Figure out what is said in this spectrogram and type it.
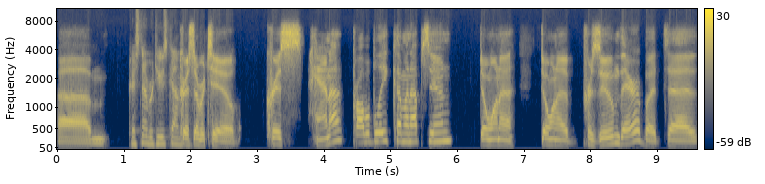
Um, Chris number two's coming. Chris number two, Chris Hanna probably coming up soon. Don't want to don't want to presume there, but uh,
